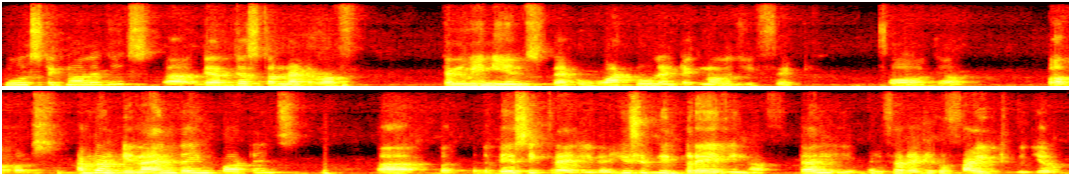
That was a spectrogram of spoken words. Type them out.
Tools technologies, uh, they're just a matter of convenience that what tool and technology fit for the purpose. I'm not denying the importance, uh, but the basic criteria, you should be brave enough. Then if you're ready to fight with your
